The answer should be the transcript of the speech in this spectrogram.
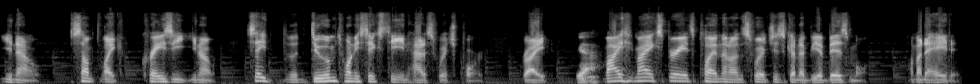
you know, something like crazy, you know, say the Doom 2016 had a Switch port, right? Yeah. My my experience playing that on Switch is going to be abysmal. I'm going to hate it.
